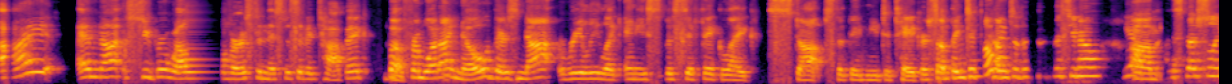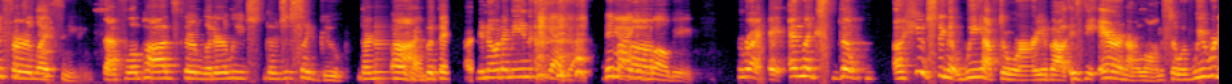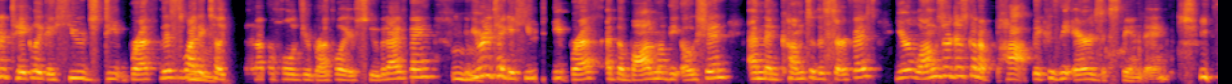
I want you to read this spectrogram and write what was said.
I am not super well versed in this specific topic, but from what I know, there's not really like any specific like stops that they need to take or something to Okay. come to the surface, you know? yeah Um, especially for like cephalopods, they're literally they're just like goop. They're not, Okay. but they are. You know what I mean? yeah yeah they might as Um, well be Right. And like the a huge thing that we have to worry about is the air in our lungs. So if we were to take like a huge deep breath, this is why Mhm. they tell you not to hold your breath while you're scuba diving. Mhm. If you were to take a huge deep breath at the bottom of the ocean and then come to the surface, your lungs are just going to pop because the air is expanding.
